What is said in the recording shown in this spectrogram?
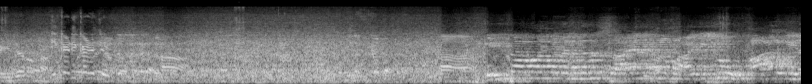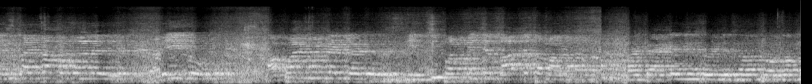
ఇక్కడ ఇక్కడ ఇక్కడిక్కడే చెప్తాం. మిగతా వాళ్ళందరూ సాయంత్రం ఐదు ఆరు ఎంతైనా పర్వాలేదు. మీకు అపాయింట్మెంట్ లెటర్ ఇచ్చి పంపించే బాధ్యత మా ప్యాకేజెస్ పెంచేసిన programme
